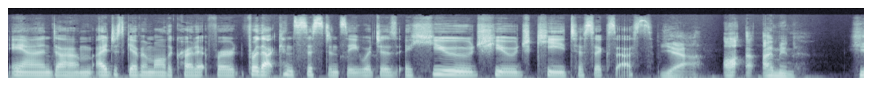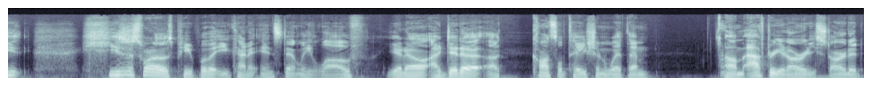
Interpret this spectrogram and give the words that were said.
and um, I just give him all the credit for for that consistency, which is a huge, huge key to success. Yeah. Uh, I mean, he he's just one of those people that you kind of instantly love. You know, I did a, a consultation with him um, after he had already started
